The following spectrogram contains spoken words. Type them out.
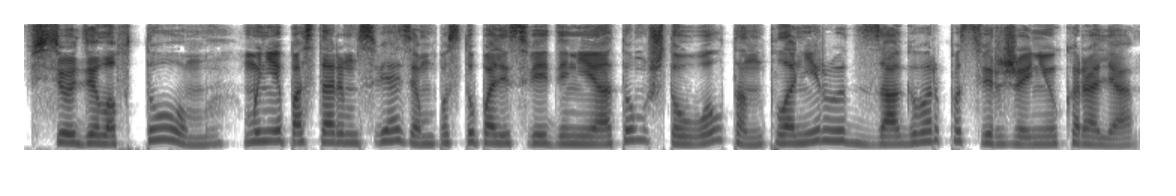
Все дело в том, мне по старым связям поступали сведения о том, что Уолтон планирует заговор по свержению короля.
